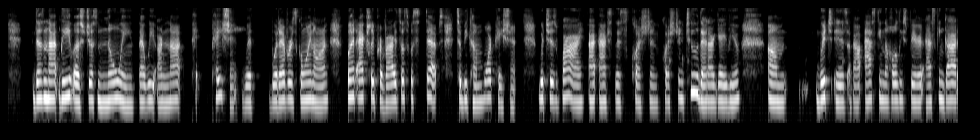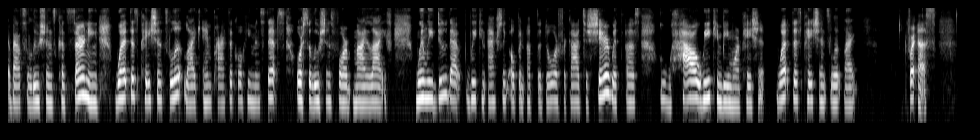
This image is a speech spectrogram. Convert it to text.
does not leave us just knowing that we are not pa- patient with whatever is going on, but actually provides us with steps to become more patient, which is why I asked this question, question two that I gave you. Um, which is about asking the Holy Spirit, asking God about solutions concerning what does patience look like in practical human steps or solutions for my life. When we do that, we can actually open up the door for God to share with us how we can be more patient, what does patience look like for us?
